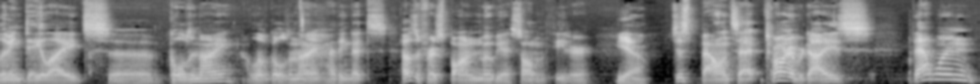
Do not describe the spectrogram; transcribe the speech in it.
Living Daylights, uh, Goldeneye. I love Goldeneye. I think that's that was the first Bond movie I saw in the theater. Yeah. Just balance that. Tomorrow Never Dies. That one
